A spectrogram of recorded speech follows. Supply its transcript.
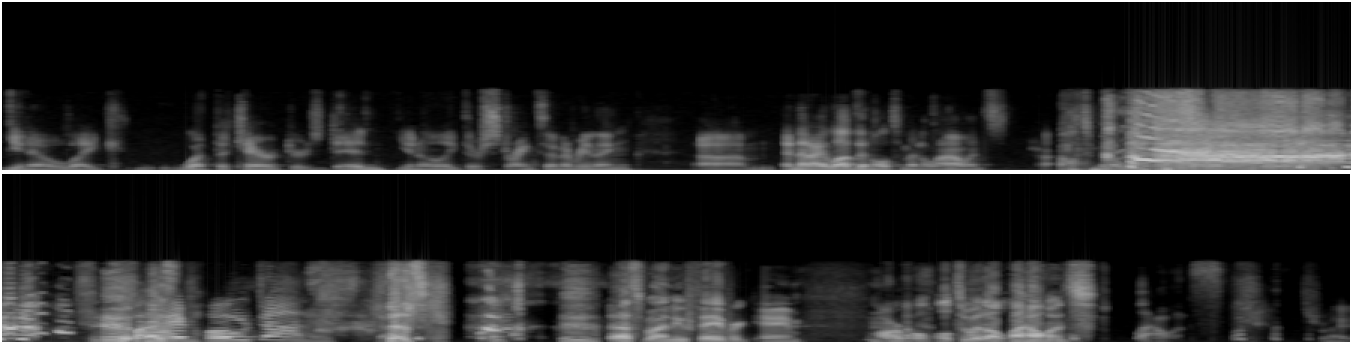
you know, like what the characters did, you know, like their strengths and everything. Um, and then I loved an Ultimate Allowance. Ultimate Allowance. Five whole dollars. That's that's my new favorite game, Marvel Ultimate Allowance. allowance. That's right.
